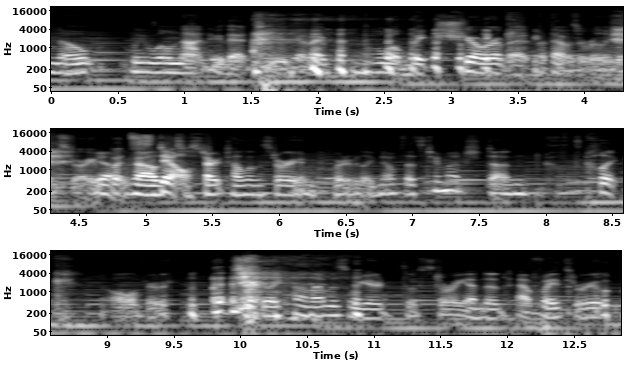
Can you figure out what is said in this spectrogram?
no, we will not do that to you again. I will make sure of it. But that was a really good story. Yeah, but I'll still, start telling the story and record it. Be like, nope, that's too much. Done. Click. Oliver. Like, oh, that was weird. The story ended halfway through.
